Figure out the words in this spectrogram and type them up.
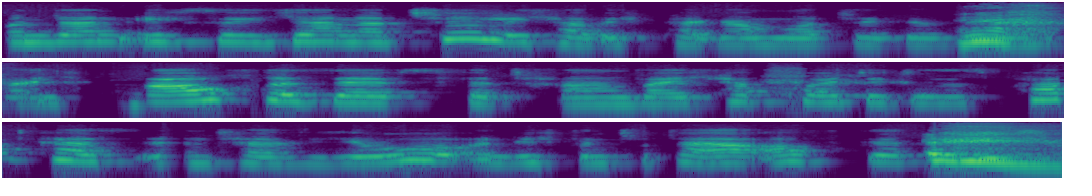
Und dann ich so, ja, natürlich habe ich Pergamotte gewählt, ja. weil ich brauche Selbstvertrauen, weil ich habe heute dieses Podcast-Interview und ich bin total aufgeregt.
